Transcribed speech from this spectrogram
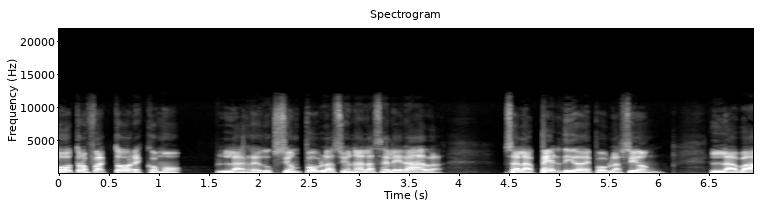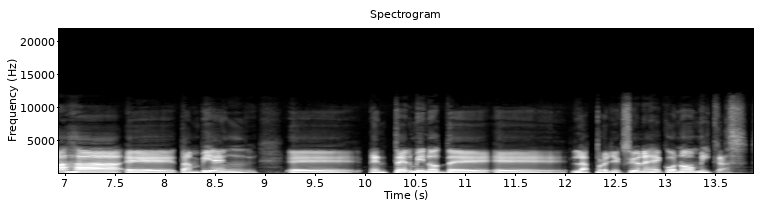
otros factores como la reducción poblacional acelerada, o sea, la pérdida de población, la baja eh, también eh, en términos de eh, las proyecciones económicas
